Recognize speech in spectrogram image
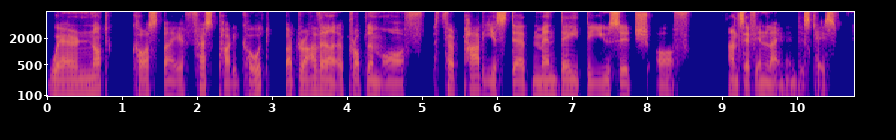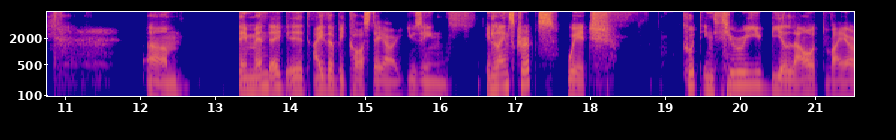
were not caused by first-party code, but rather a problem of third parties that mandate the usage of unsafe inline in this case. Um, they mandate it either because they are using inline scripts, which could in theory be allowed via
